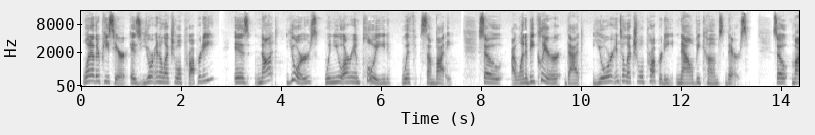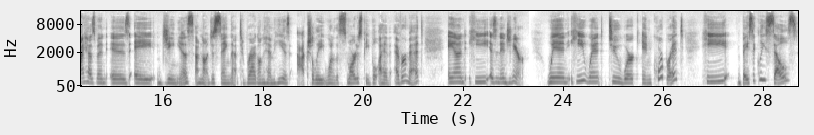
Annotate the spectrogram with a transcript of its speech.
One other piece here is your intellectual property is not yours when you are employed with somebody. So I want to be clear that your intellectual property now becomes theirs. So my husband is a genius. I'm not just saying that to brag on him. He is actually one of the smartest people I have ever met. And he is an engineer. When he went to work in corporate, he basically sells,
